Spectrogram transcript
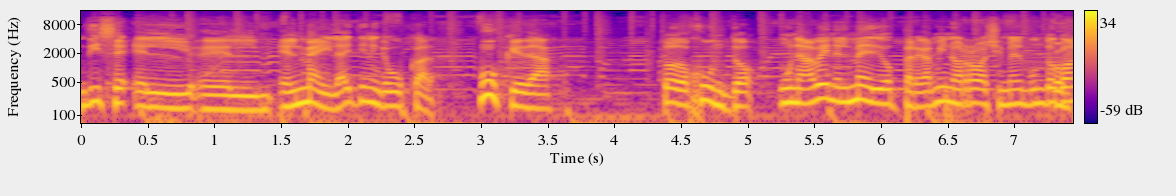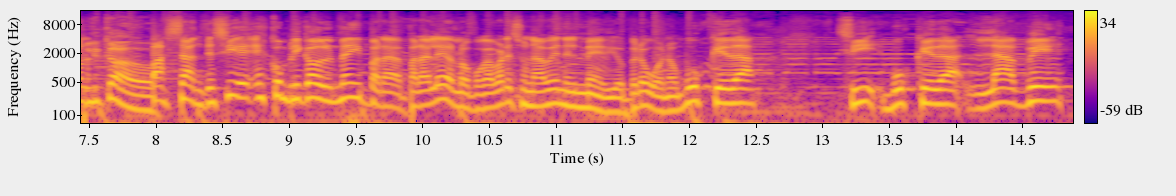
dice el, el- el mail, ahí tienen que buscar. Búsqueda, todo junto, una B en el medio, pergamino.gmail.com. Complicado. Pasante. Sí, es complicado el mail para, para leerlo, porque aparece una B en el medio. Pero bueno, búsqueda, sí, búsqueda la B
